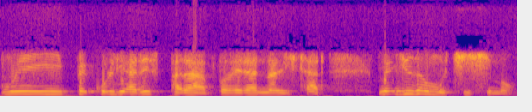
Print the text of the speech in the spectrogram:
muy peculiares para poder analizar. Me ayuda muchísimo.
